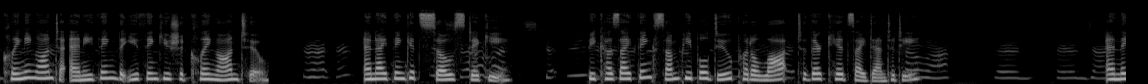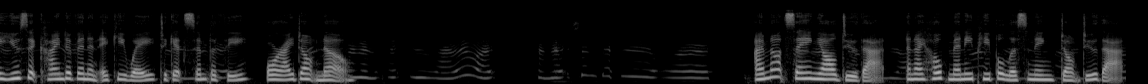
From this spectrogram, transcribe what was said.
clinging on to anything that you think you should cling on to. And I think it's so sticky. Because I think some people do put a lot to their kids' identity. And they use it kind of in an icky way to get sympathy, or I don't know. I'm not saying y'all do that, and I hope many people listening don't do that.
